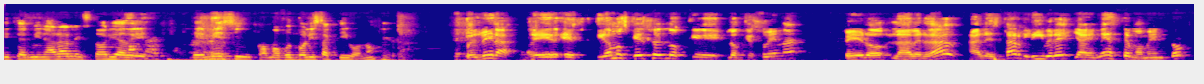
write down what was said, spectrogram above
y terminará la historia de, Messi como futbolista activo, ¿no? Pues mira, eh, digamos que eso es lo que, lo que suena, pero la verdad, al estar libre ya en este momento,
